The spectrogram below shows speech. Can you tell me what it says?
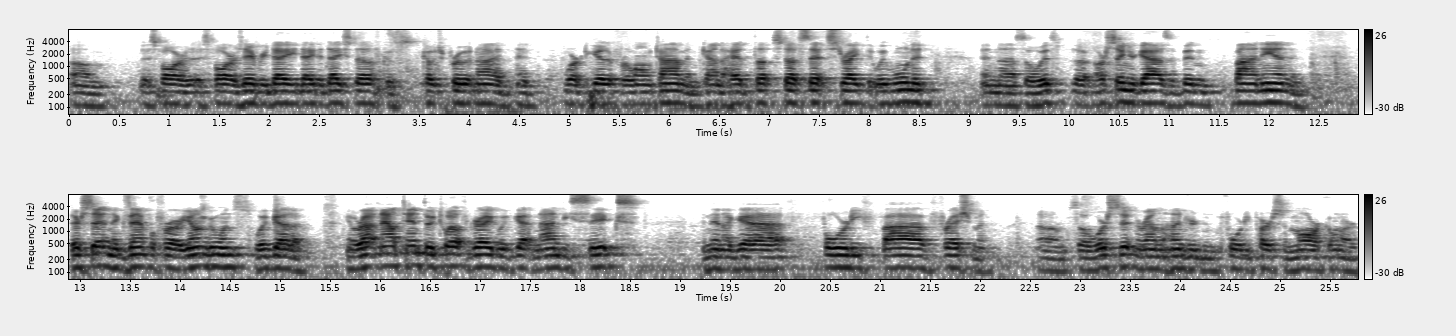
Um, as far as far as everyday, day-to-day stuff, because Coach Pruitt and I had, had worked together for a long time and kind of had th- stuff set straight that we wanted, and uh, so it's our senior guys have been buying in and they're setting an example for our younger ones. We've got a, you know, right now 10 through 12th grade, we've got 96, and then I got 45 freshmen. Um, so we're sitting around the 140 person mark on our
